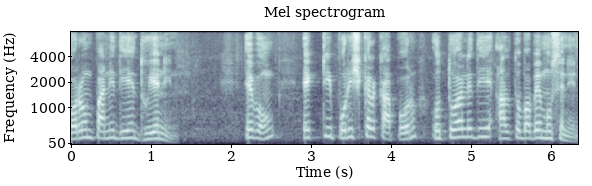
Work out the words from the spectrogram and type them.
গরম পানি দিয়ে ধুয়ে নিন এবং একটি পরিষ্কার কাপড় ও তোয়ালে দিয়ে আলতোভাবে মুছে নিন।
